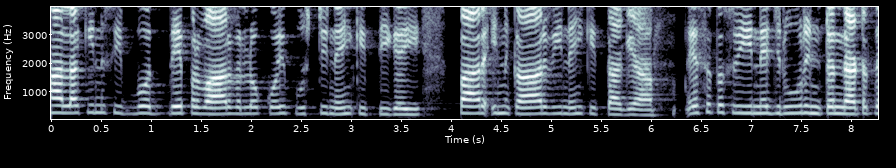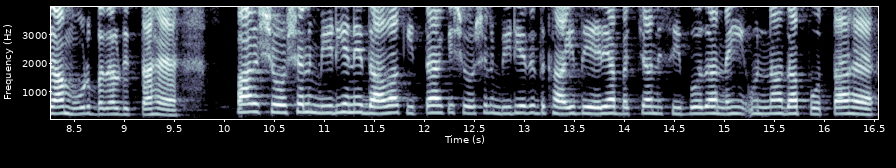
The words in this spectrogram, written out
ਹਾਲਾਂਕਿ ਨਸੀਬੋ ਦੇ ਪਰਿਵਾਰ ਵੱਲੋਂ ਕੋਈ ਪੁਸ਼ਟੀ ਨਹੀਂ ਕੀਤੀ ਗਈ, ਪਰ ਇਨਕਾਰ ਵੀ ਨਹੀਂ ਕੀਤਾ ਗਿਆ। ਇਸ ਤਸਵੀਰ ਨੇ ਜ਼ਰੂਰ ਇੰਟਰਨੈਟ ਦਾ ਮੂਡ ਬਦਲ ਦਿੱਤਾ ਹੈ। ਪਰ ਸੋਸ਼ਲ ਮੀਡੀਆ ਨੇ ਦਾਅਵਾ ਕੀਤਾ ਕਿ ਸੋਸ਼ਲ ਮੀਡੀਆ 'ਤੇ ਦਿਖਾਈ ਦੇ ਰਿਹਾ ਬੱਚਾ ਨਸੀਬੋ ਦਾ ਨਹੀਂ, ਉਹਨਾਂ ਦਾ ਪੋਤਾ ਹੈ।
